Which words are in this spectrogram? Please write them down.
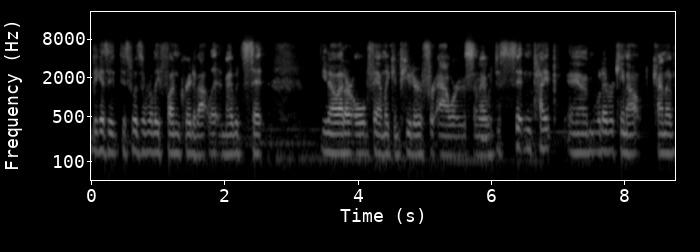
because it just was a really fun creative outlet, and I would sit you know at our old family computer for hours and i would just sit and type and whatever came out kind of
